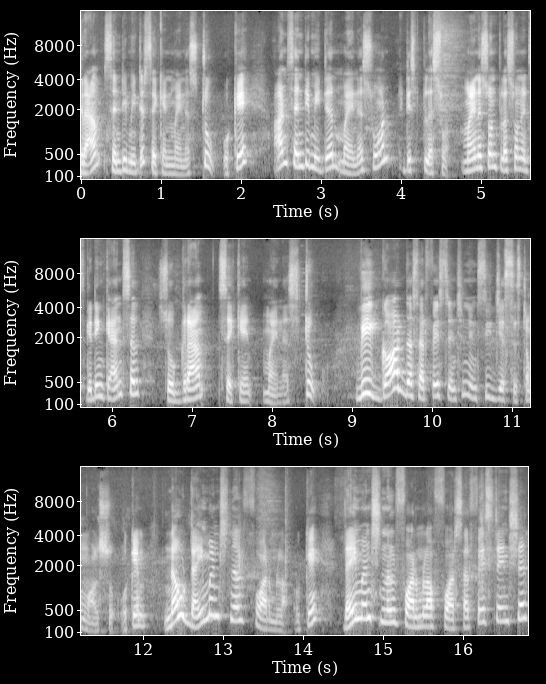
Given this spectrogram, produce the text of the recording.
gram centimeter second minus 2 okay? And centimeter minus 1 it is plus 1 minus 1 plus 1 it's getting cancelled. So gram second minus 2 we got the surface tension in CGS system also okay? Now dimensional formula okay? Dimensional formula for surface tension.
